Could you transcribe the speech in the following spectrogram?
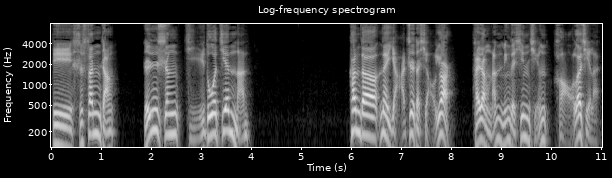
第十三章，人生几多艰难。看到那雅致的小院，才让南明的心情好了起来。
